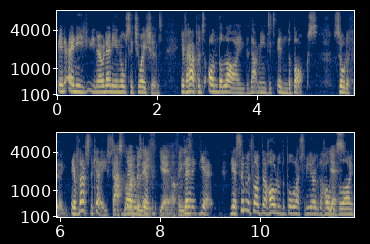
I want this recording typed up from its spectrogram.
in any you know in any and all situations, if it happens on the line, then that means it's in the box, sort of thing. If that's the case, that's my belief. Yeah, I think. Then, yeah, yeah, similar to like the whole of the ball has to be over the whole yes. of the line.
